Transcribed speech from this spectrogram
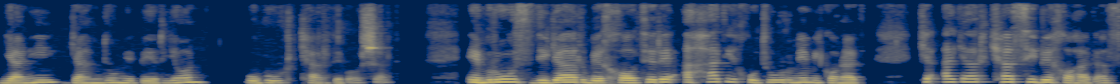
یعنی گندم بریان عبور کرده باشد. امروز دیگر به خاطر احدی خطور نمی‌کند که اگر کسی بخواهد از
